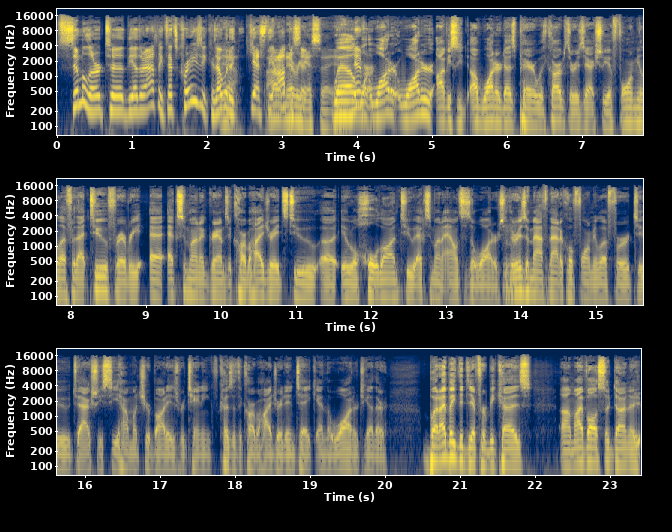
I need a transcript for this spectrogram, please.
similar to the other athletes. That's crazy because I would have guessed the I opposite. never guess that. yeah. Well, Never. wa- water, water, obviously, uh, water does pair with carbs. There is actually a formula for that too. For every uh, X amount of grams of carbohydrates, to uh, it will hold on to X amount of ounces of water. So Mm. there is a mathematical formula for to to actually see how much your body is retaining because of the carbohydrate intake and the water together. But I beg to differ because um, I've also done a,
